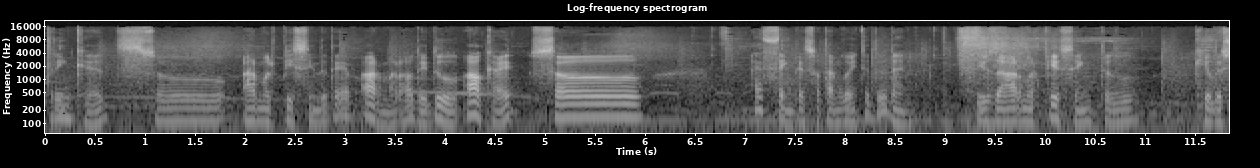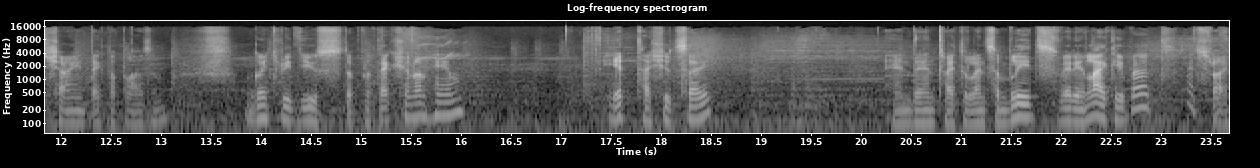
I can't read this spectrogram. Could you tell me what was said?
trinkets, so armor piercing. Do they have armor? Oh, they do. Okay, so I think that's what I'm going to do then. Use the armor piercing to kill this giant ectoplasm. I'm going to reduce the protection on him. It, I should say. And then try to land some bleeds. Very unlikely, but let's try.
